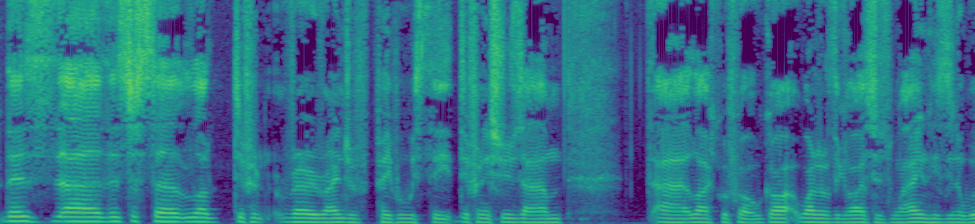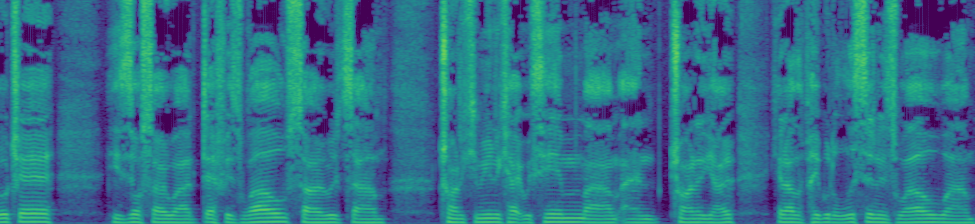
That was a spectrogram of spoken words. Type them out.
there's uh, there's just a lot of different, very range of people with the different issues. Um, uh, like we've got guy, one of the guys who's Wayne. He's in a wheelchair. He's also uh, deaf as well. So it's um, trying to communicate with him um, and trying to you know get other people to listen as well, um,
